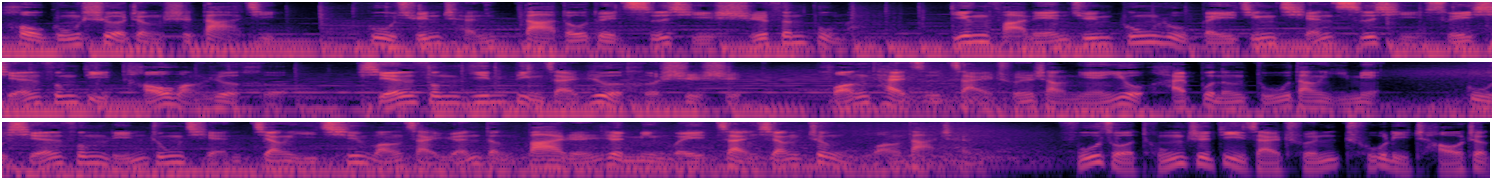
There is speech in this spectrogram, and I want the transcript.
后宫摄政是大忌，故群臣大都对慈禧十分不满。英法联军攻入北京前，慈禧随咸丰帝逃往热河，咸丰因病在热河逝世。皇太子载淳尚年幼，还不能独当一面，故咸丰临终前将以亲王载垣等八人任命为赞襄正武王大臣，辅佐同治帝载淳处理朝政。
